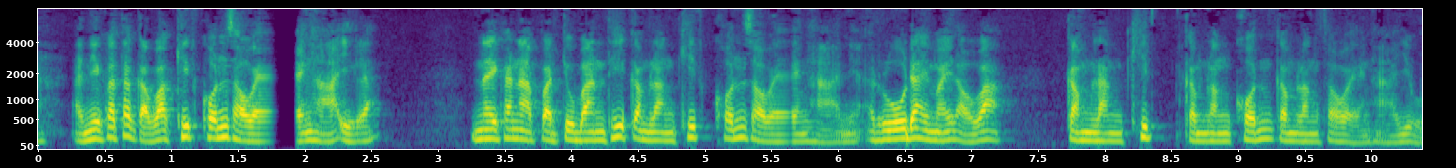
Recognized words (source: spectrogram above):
นะอันนี้ก็เท่ากับว่าคิดค้นแสวงหาอีกแล้ว ในขณะปัจจุบันที่กำลังคิดค้นแสวงหาเนี่ย รู้ได้ไหมเราว่ากำลังคิดกำลังค้นกำลังแสวงหาอยู่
